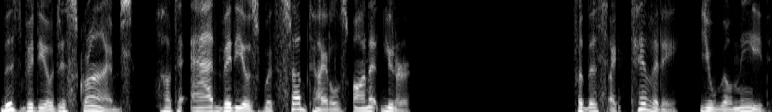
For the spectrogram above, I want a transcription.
This video describes how to add videos with subtitles on Etutor. For this activity, you will need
